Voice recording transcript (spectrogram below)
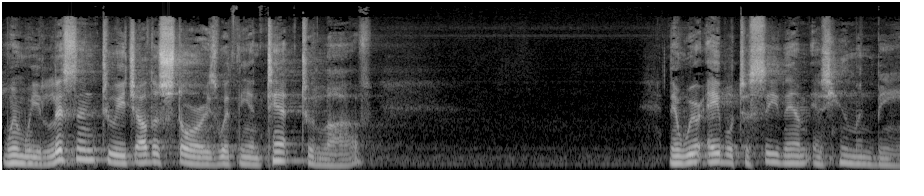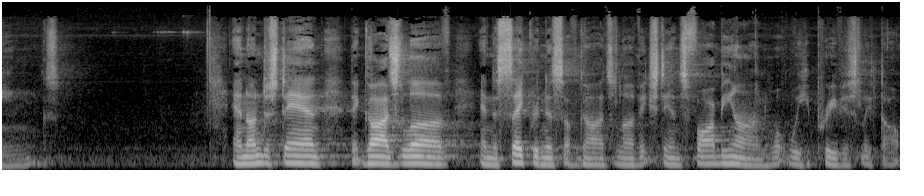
when we listen to each other's stories with the intent to love, then we're able to see them as human beings and understand that God's love and the sacredness of God's love extends far beyond what we previously thought.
